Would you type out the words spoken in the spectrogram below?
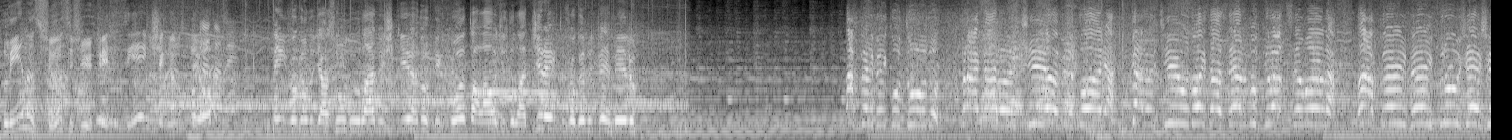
plenas chances de crescer e chegar nos playoffs. Tem jogando de azul do lado esquerdo, enquanto a Loud do lado direito jogando de vermelho. A PEN vem com tudo pra garantir a vitória. Garantiu 2 a 0 no final de semana. A PEN vem pro GG.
